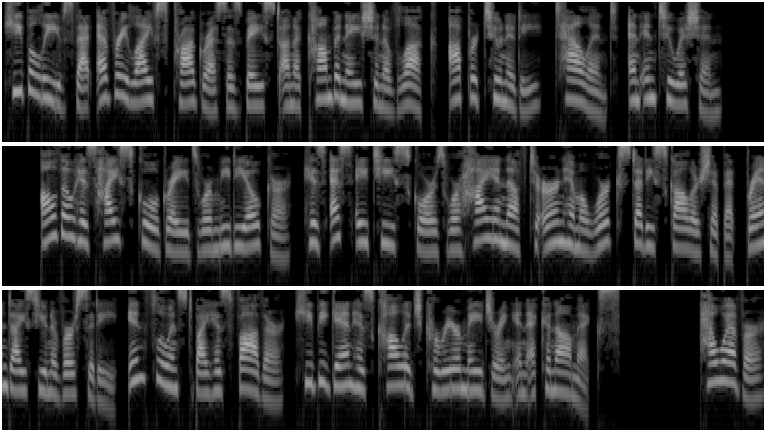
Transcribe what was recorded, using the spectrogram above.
He believes that every life's progress is based on a combination of luck, opportunity, talent, and intuition. Although his high school grades were mediocre, his SAT scores were high enough to earn him a work-study scholarship at Brandeis University. Influenced by his father, he began his college career majoring in economics. However,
